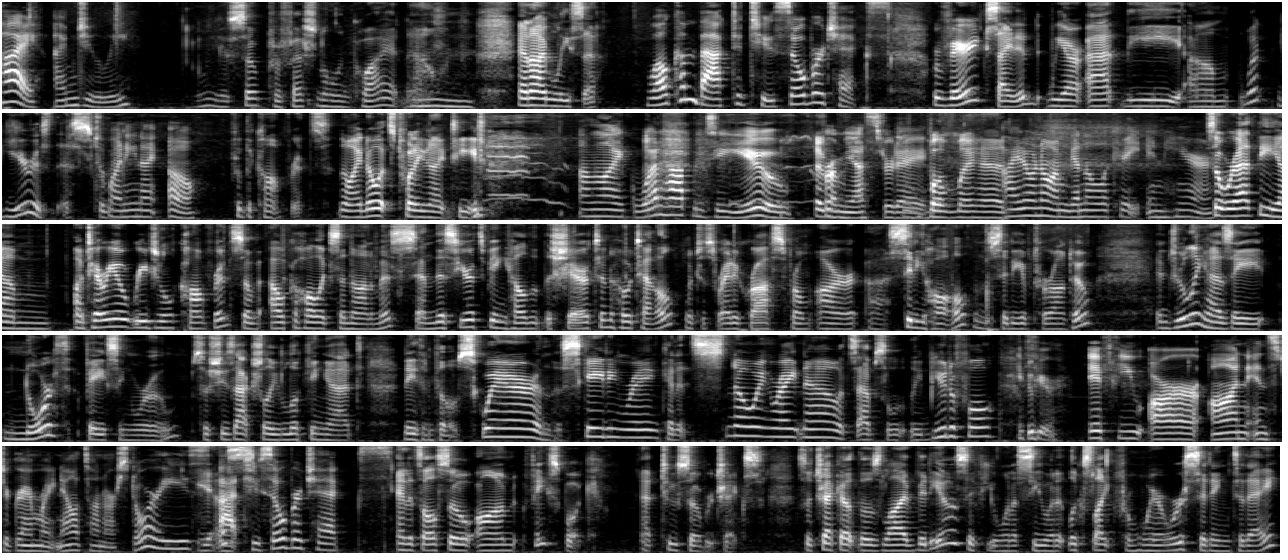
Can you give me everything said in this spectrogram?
Hi, I'm Julie. Oh, you're so professional and quiet now. And I'm Lisa. Welcome back to Two Sober Chicks. We're very excited. We are at the um, what year is this for 29. Oh, for the conference? No, I know it's 2019. I'm like, what happened to you from yesterday? Bump my head. I don't know. I'm going to look right in here. So we're at the um, Ontario Regional Conference of Alcoholics Anonymous, and this year it's being held at the Sheraton Hotel, which is right across from our uh, City Hall in the city of Toronto. And Julie has a north-facing room, so she's actually looking at Nathan Phillips Square and the skating rink, and it's snowing right now. It's absolutely beautiful. if you're if you are on Instagram right now, it's on our stories Yes. at Two Sober Chicks. and it's also on Facebook at Two Sober Chicks. So check out those live videos if you want to see what it looks like from where we're sitting today.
